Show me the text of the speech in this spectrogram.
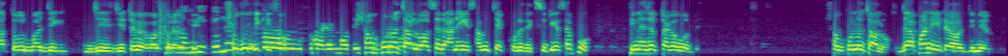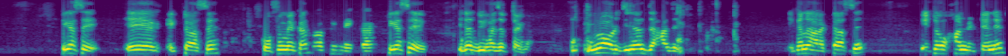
আতর বা যে যেটা ব্যবহার করা সুগন্ধি সুগন্ধি কিছু সম্পূর্ণ চালু আছে রানিং আমি চেক করে দেখছি ঠিক আছে আপু? তিন হাজার টাকা পড়বে। সম্পূর্ণ চালু। জাপানি এটা অরিজিনাল ঠিক আছে? এই একটা আছে কফি মেকার কফি মেকার ঠিক আছে? এটা দুই হাজার টাকা। এগুলো অরিজিনাল জাহাজের। এখানে আরেকটা আছে। এটাও হান্ড্রেড টেনের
